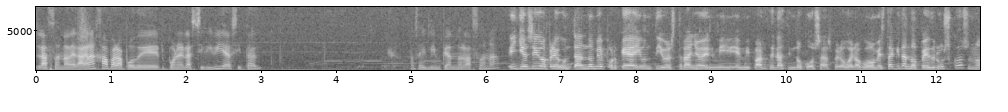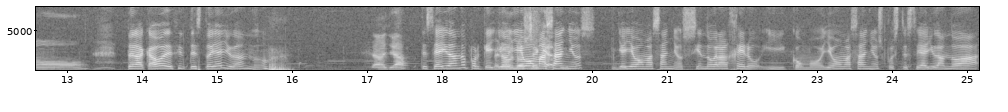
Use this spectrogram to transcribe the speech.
la zona de la granja para poder poner las chiribías y tal. Vamos a ir limpiando la zona. Y yo sigo preguntándome por qué hay un tío extraño en mi, en mi parcela haciendo cosas. Pero bueno, como me está quitando pedruscos, no. Te lo acabo de decir, te estoy ayudando. Ya, ya. Te estoy ayudando porque Pero yo no llevo más años, yo llevo más años siendo granjero y como llevo más años, pues te estoy ayudando a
